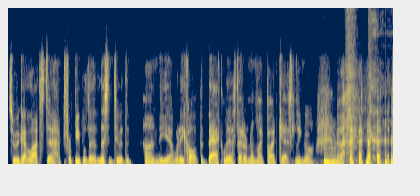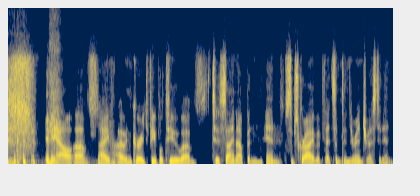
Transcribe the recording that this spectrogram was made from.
so we've got lots to for people to listen to at the on the uh, what do you call it the backlist. I don't know my podcast lingo. Uh, anyhow, um, I I would encourage people to um, to sign up and and subscribe if that's something they're interested in.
